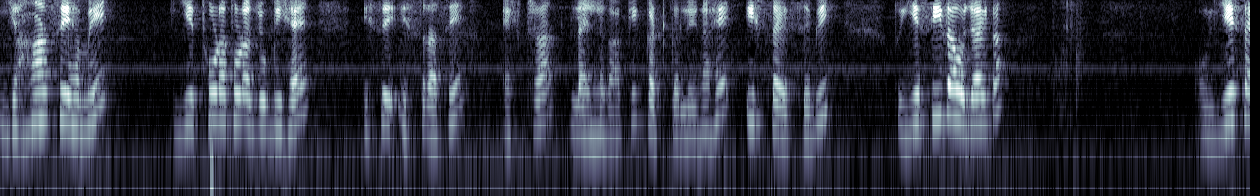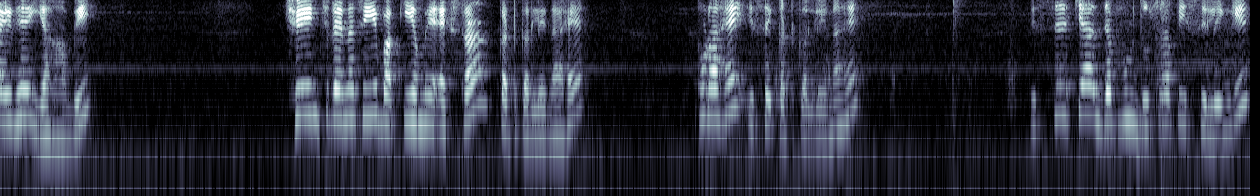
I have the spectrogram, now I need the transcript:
यहाँ से हमें ये थोड़ा थोड़ा जो भी है, इसे इस तरह से एक्स्ट्रा लाइन लगा के कट कर लेना है, इस साइड से भी। तो ये सीधा हो जाएगा। और ये साइड है, यहाँ भी। छ इंच रहना चाहिए, बाकी हमें एक्स्ट्रा कट कर लेना है। थोड़ा है, इसे कट कर लेना है। इससे क्या, जब हम दूसरा पीस सिलेंगे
